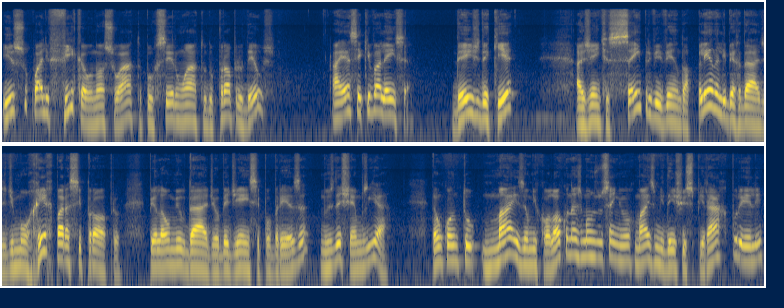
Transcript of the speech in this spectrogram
isso qualifica o nosso ato por ser um ato do próprio Deus a essa equivalência, desde que a gente sempre vivendo a plena liberdade de morrer para si próprio pela humildade, obediência e pobreza, nos deixemos guiar. Então, quanto mais eu me coloco nas mãos do Senhor, mais me deixo inspirar por Ele,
